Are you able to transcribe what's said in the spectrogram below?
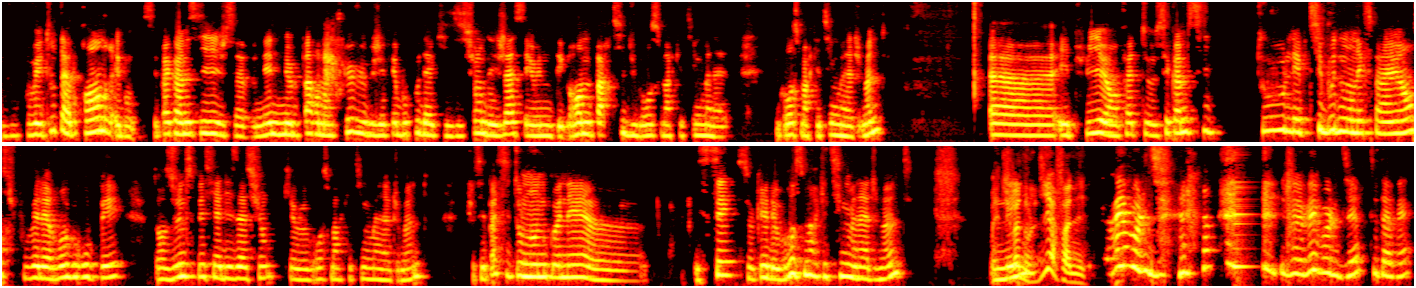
vous pouvez tout apprendre. Et bon, c'est pas comme si ça venait de nulle part non plus, vu que j'ai fait beaucoup d'acquisitions. Déjà, c'est une des grandes parties du gros marketing, du gros marketing management. Euh, et puis, en fait, c'est comme si tous les petits bouts de mon expérience, je pouvais les regrouper dans une spécialisation qui est le gross marketing management. Je ne sais pas si tout le monde connaît euh, et sait ce qu'est le gross marketing management. Mais, tu vas nous le dire, Fanny. Je vais vous le dire. je vais vous le dire, tout à fait.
